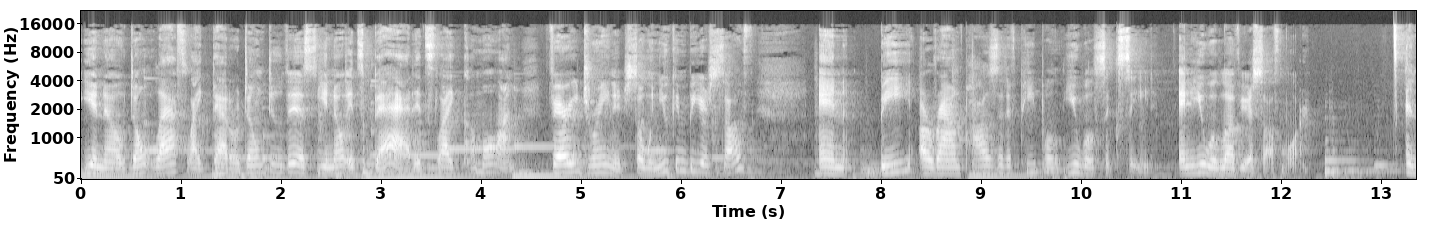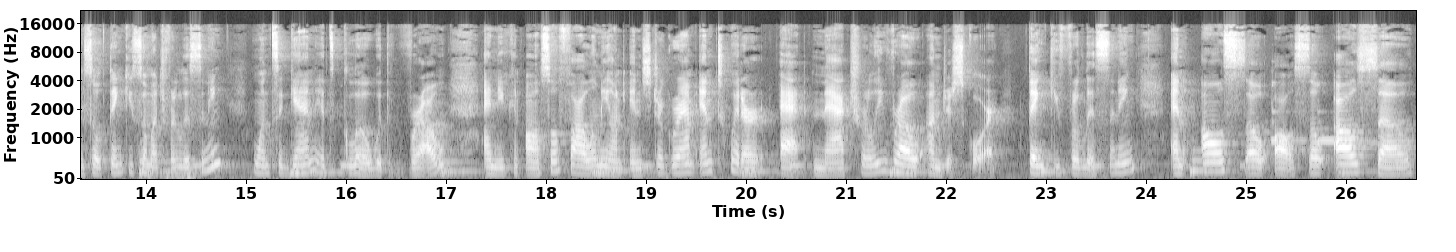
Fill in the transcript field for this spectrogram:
you know, don't laugh like that or don't do this. You know, it's bad. It's like, come on, very drainage. So when you can be yourself and be around positive people, you will succeed and you will love yourself more. And so, thank you so much for listening. Once again, it's Glow with Ro, and you can also follow me on Instagram and Twitter at naturally Ro underscore. Thank you for listening, and also, also, also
